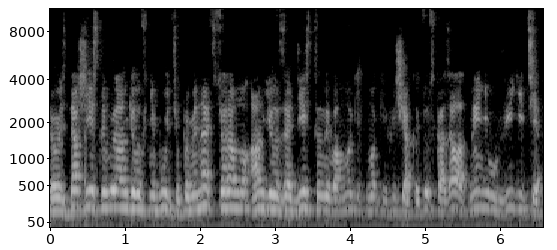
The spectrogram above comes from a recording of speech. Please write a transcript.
То есть даже если вы ангелов не будете упоминать, все равно ангелы задействованы во многих-многих вещах. И тут сказал, отныне увидите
